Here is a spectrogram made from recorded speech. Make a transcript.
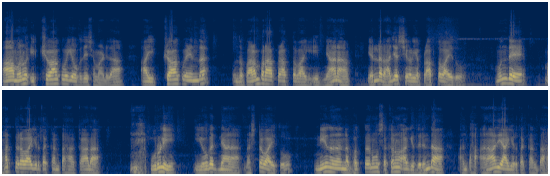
ಆ ಮನು ಇಕ್ಷ್ವಾಕುವಿಗೆ ಉಪದೇಶ ಮಾಡಿದ. ಆ ಇಕ್ಷ್ವಾಕುವಿನಿಂದ ಒಂದು ಪರಂಪರಾ ಪ್ರಾಪ್ತವಾಗಿ ಈ ಜ್ಞಾನ ಎಲ್ಲ ರಾಜರ್ಷಿಗಳಿಗೆ ಪ್ರಾಪ್ತವಾಯಿತು. ಮುಂದೆ ಮಹತ್ತರವಾಗಿರತಕ್ಕಂತಹ ಕಾಲ ಉರುಳಿ ಈ ಯೋಗಜ್ಞಾನ ನಷ್ಟವಾಯಿತು. ನೀನು ನನ್ನ ಭಕ್ತನೂ ಸಖನೂ ಆಗಿದ್ದರಿಂದ ಅಂತಹ ಅನಾದಿಯಾಗಿರತಕ್ಕಂತಹ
